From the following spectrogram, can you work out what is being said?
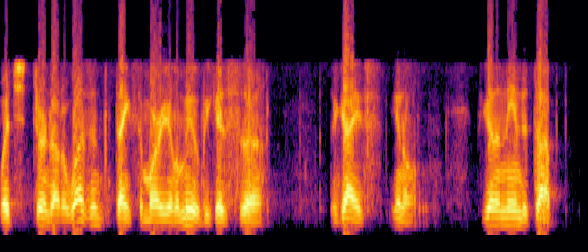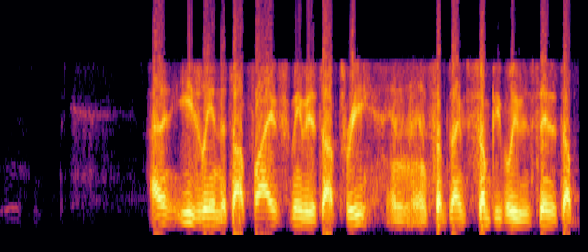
which turned out it wasn't, thanks to Mario Lemieux, because uh, the guys, you know, if you're going to name the top I easily in the top five, maybe the top three, and and sometimes some people even say the top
